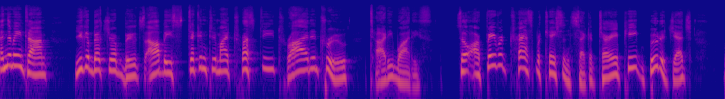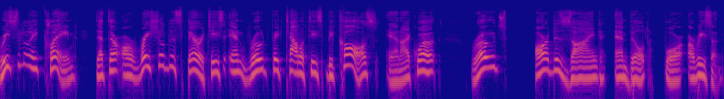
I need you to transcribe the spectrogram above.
In the meantime, you can bet your boots I'll be sticking to my trusty, tried and true tidy whities. So, our favorite transportation secretary, Pete Buttigieg, recently claimed that there are racial disparities in road fatalities because, and I quote, roads are designed and built for a reason.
